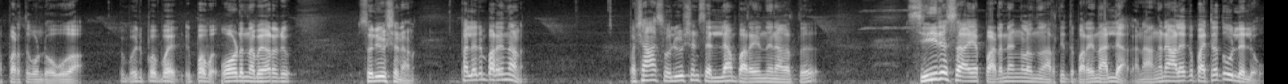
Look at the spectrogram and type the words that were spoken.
അപ്പുറത്ത് കൊണ്ടുപോവുക. ഇപ്പോൾ ഇപ്പോൾ ഇപ്പോൾ ഓടുന്ന വേറൊരു സൊല്യൂഷനാണ്. പലരും പറയുന്നതാണ്. പക്ഷേ ആ സൊല്യൂഷൻസ് എല്ലാം പറയുന്നതിനകത്ത് സീരിയസ് ആയ പഠനങ്ങളൊന്നും നടത്തിയിട്ട് പറയുന്നതല്ല. കാരണം അങ്ങനെ ആളുകൾക്ക് പറ്റത്തുമില്ലല്ലോ.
